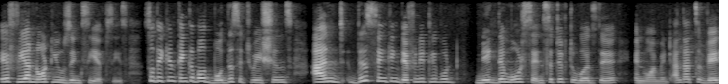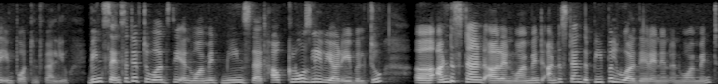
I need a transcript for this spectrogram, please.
if we are not using CFCs? So, they can think about both the situations and this thinking definitely would make them more sensitive towards their environment and that is a very important value. Being sensitive towards the environment means that how closely we are able to uh, understand our environment, understand the people who are there in an environment,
